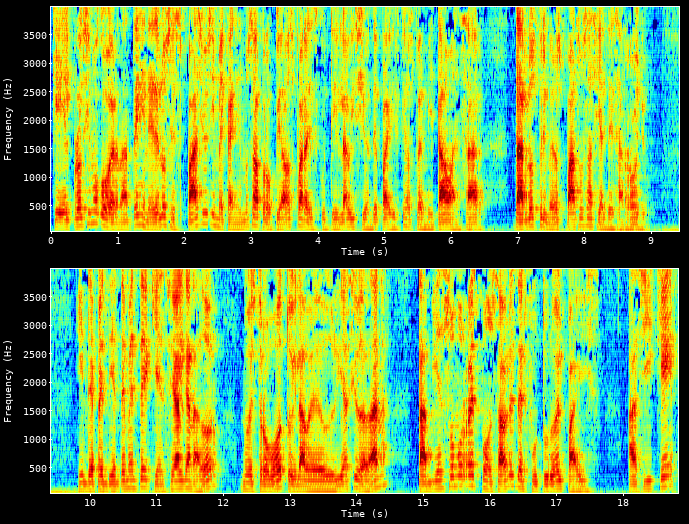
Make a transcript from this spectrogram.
que el próximo gobernante genere los espacios y mecanismos apropiados para discutir la visión de país que nos permita avanzar, dar los primeros pasos hacia el desarrollo. Independientemente de quién sea el ganador, nuestro voto y la veeduría ciudadana también somos responsables del futuro del país. Así que,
